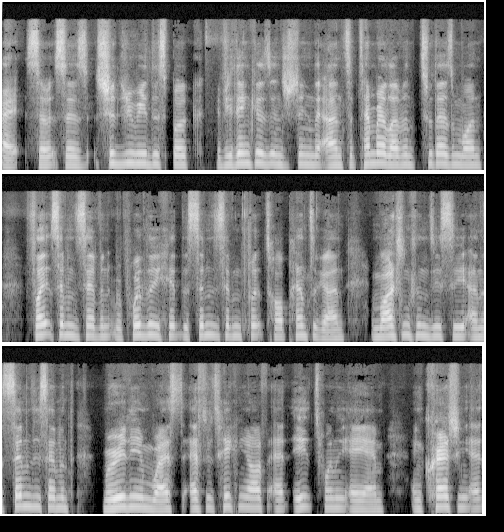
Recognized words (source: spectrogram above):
All right, so it says, should you read this book if you think it's interesting that on September 11th, 2001, Flight 77 reportedly hit the 77 foot tall Pentagon in Washington, D.C. on the 77th Meridian West after taking off at 8:20 a.m. and crashing at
